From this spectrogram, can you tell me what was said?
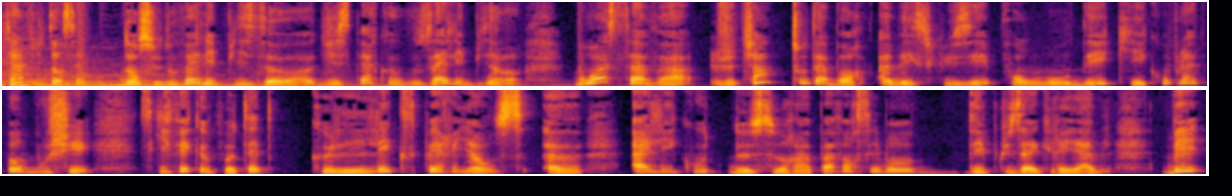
Bienvenue dans, dans ce nouvel épisode, j'espère que vous allez bien. Moi ça va, je tiens tout d'abord à m'excuser pour mon nez qui est complètement bouché, ce qui fait que peut-être que l'expérience euh, à l'écoute ne sera pas forcément des plus agréables, mais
